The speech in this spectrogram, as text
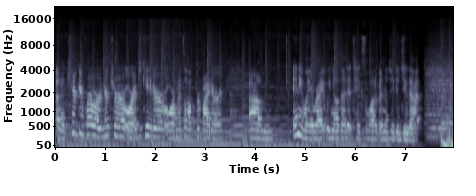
a caregiver or a nurturer or educator or mental health provider um, anyway, right? We know that it takes a lot of energy to do that.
